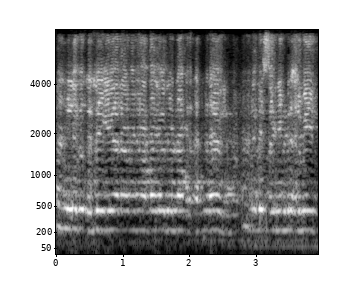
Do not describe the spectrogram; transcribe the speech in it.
وعلا الذي يرى من غير الله وتحمل بالسجن من الامين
